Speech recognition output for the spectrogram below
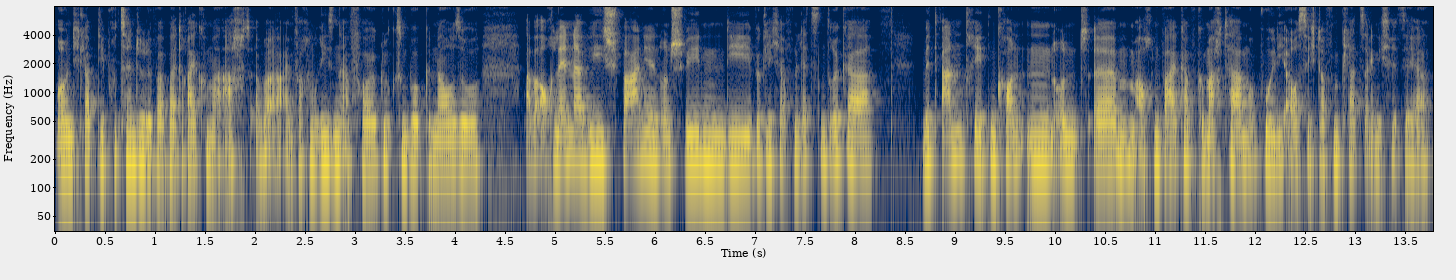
Und ich glaube, die Prozenthürde war bei 3,8, aber einfach ein Riesenerfolg. Luxemburg genauso. Aber auch Länder wie Spanien und Schweden, die wirklich auf den letzten Drücker mit antreten konnten und ähm, auch einen Wahlkampf gemacht haben, obwohl die Aussicht auf den Platz eigentlich sehr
